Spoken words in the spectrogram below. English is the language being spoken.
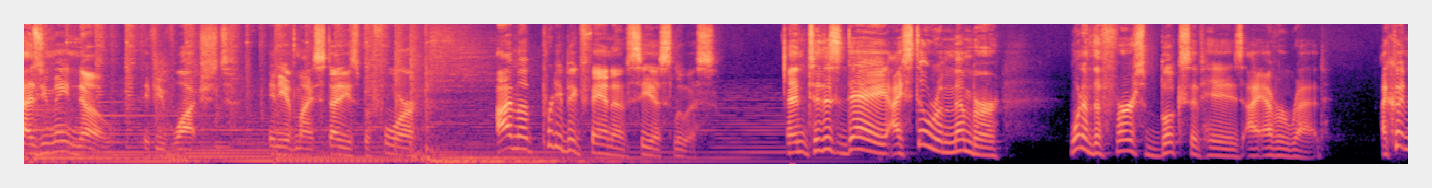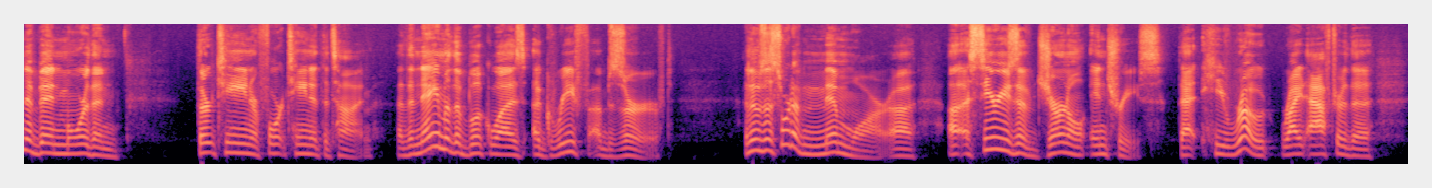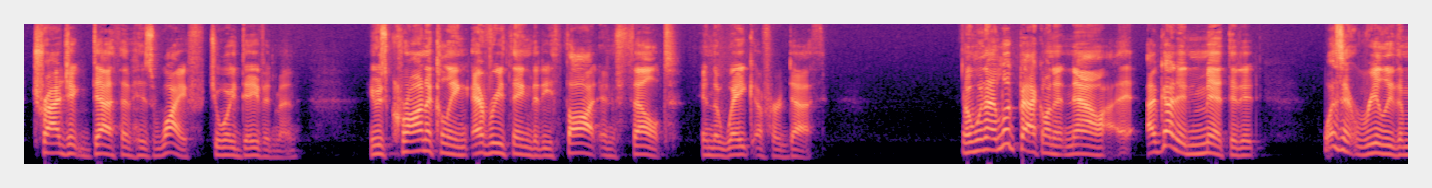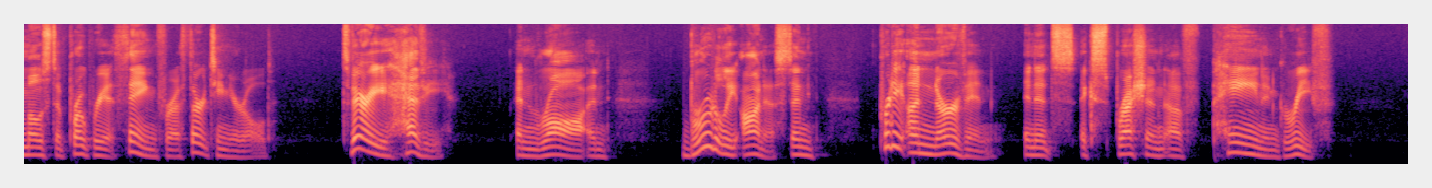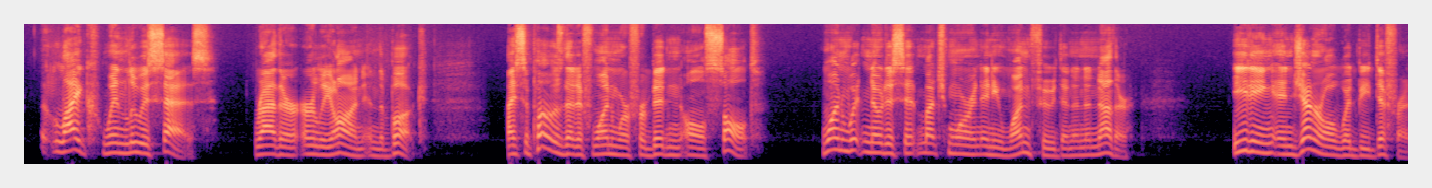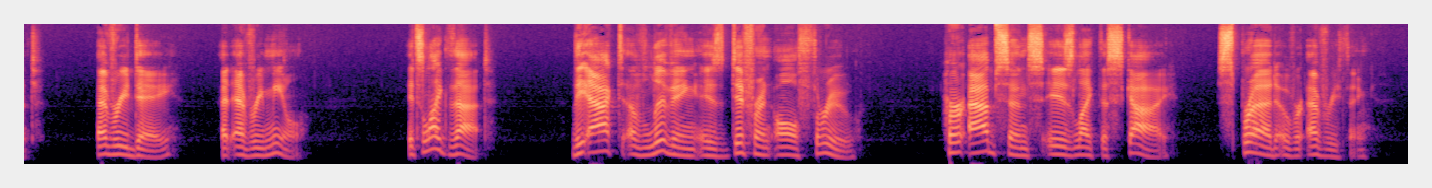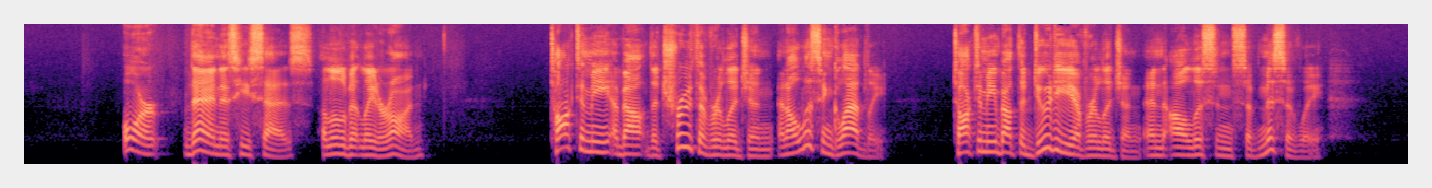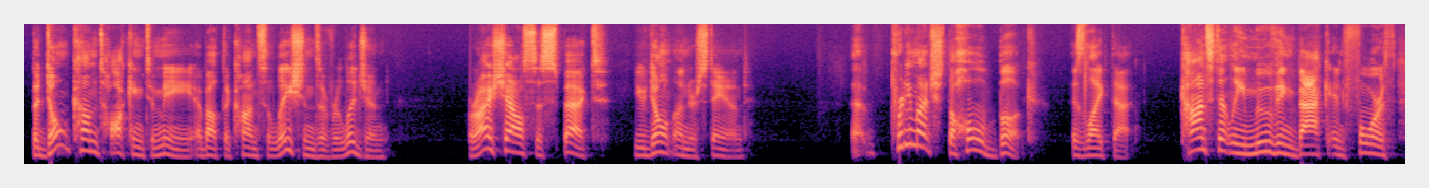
As you may know, if you've watched any of my studies before, I'm a pretty big fan of C.S. Lewis. And to this day, I still remember one of the first books of his I ever read. I couldn't have been more than 13 or 14 at the time. The name of the book was A Grief Observed. And it was a sort of memoir, uh, a series of journal entries that he wrote right after the tragic death of his wife, Joy Davidman. He was chronicling everything that he thought and felt in the wake of her death. And when I look back on it now, I, have got to admit that it wasn't really the most appropriate thing for a 13 year old. It's very heavy and raw and brutally honest and pretty unnerving in its expression of pain and grief. Like when Lewis says, rather early on in the book, I suppose that if one were forbidden all salt, one wouldn't notice it much more in any one food than in another. Eating in general would be different, every day, at every meal. It's like that. The act of living is different all through. Her absence is like the sky, spread over everything. Or then, as he says a little bit later on, talk to me about the truth of religion and I'll listen gladly. Talk to me about the duty of religion and I'll listen submissively. But don't come talking to me about the consolations of religion, or I shall suspect you don't understand. Uh, pretty much the whole book is like that, constantly moving back and forth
